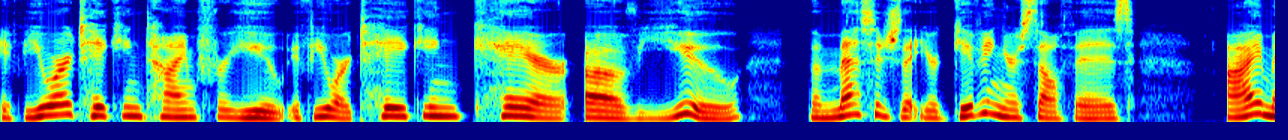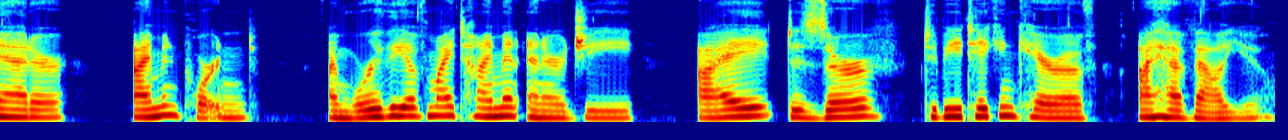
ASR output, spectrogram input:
if you are taking time for you, if you are taking care of you, the message that you're giving yourself is I matter, I'm important, I'm worthy of my time and energy, I deserve to be taken care of, I have value.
